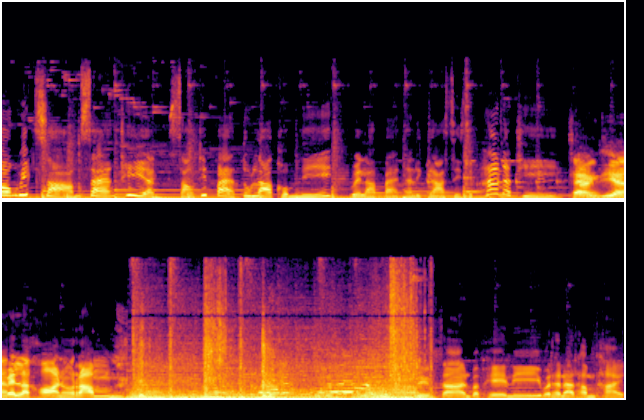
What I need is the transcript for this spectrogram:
กองวิก3แสงเทียน เสาร์ที่ 8 ตุลาคมนี้ เวลา 8 นาฬิกา 45 นาที แสงเทียนเป็นละครรำ สืบสารประเพณีวัฒนธรรมไทย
